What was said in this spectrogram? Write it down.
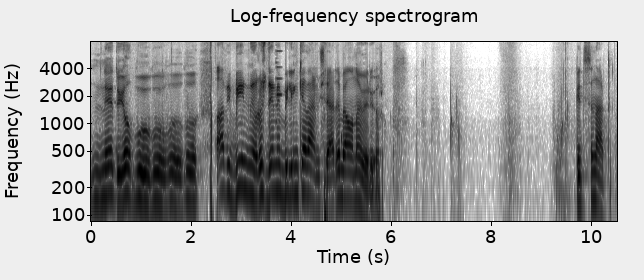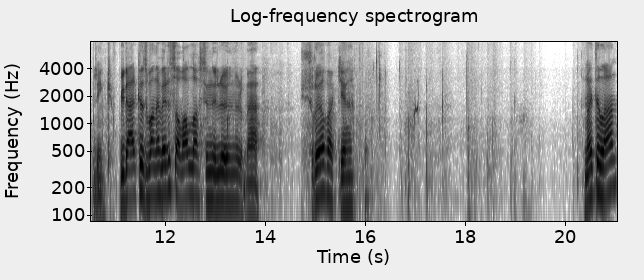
Ne diyor bu bu bu bu. Abi bilmiyoruz demin Blink'e vermişlerdi ben ona veriyorum. Gitsin artık Blink. Bir de herkes bana verirse vallahi sinirlenirim ha. Şuraya bak ya. Hadi lan.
